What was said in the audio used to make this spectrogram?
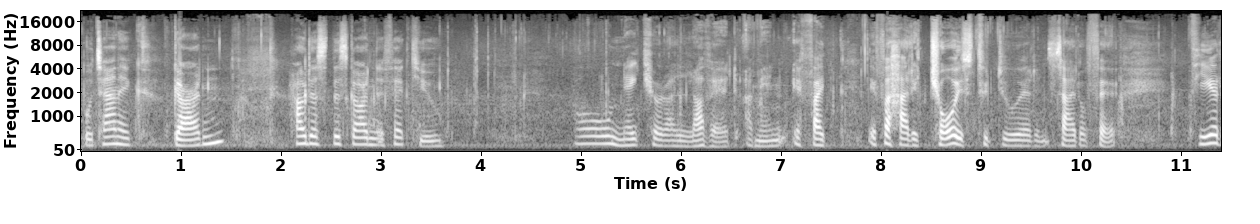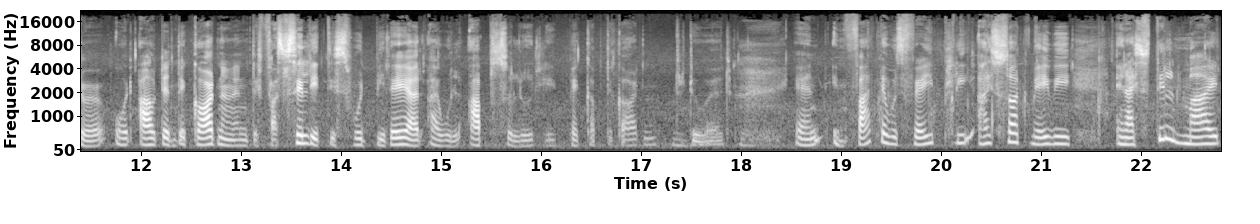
botanic garden. How does this garden affect you? Oh, nature! I love it. I mean, if I if I had a choice to do it inside of a theater or out in the garden and the facilities would be there, I will absolutely pick up the garden to do it. And in fact, I was very pleased. I thought maybe, and I still might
